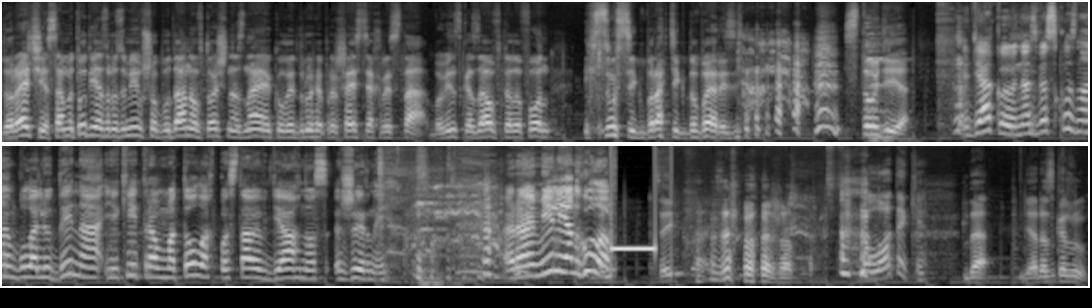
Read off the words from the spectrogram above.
До речі, саме тут я зрозумів, що Буданов точно знає, коли друге пришестя Христа, бо він сказав в телефон Ісусік, братік до березня. Студія. Дякую. На зв'язку з нами була людина, який травматолог поставив діагноз жирний. Раміль Янгулов. Це було таке? да, я розкажу.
